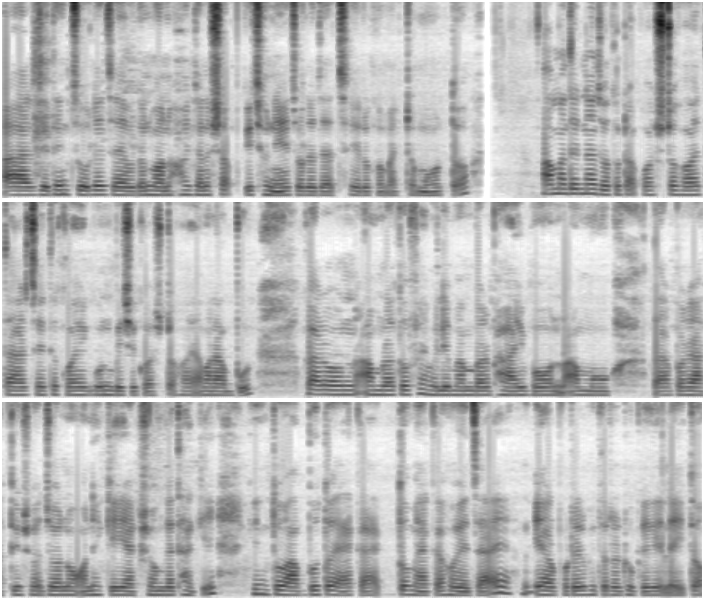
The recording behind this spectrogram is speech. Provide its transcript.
আর যেদিন চলে যায়, ওদিন মনে হয় যেন সব কিছু নিয়ে চলে যাচ্ছে, এরকম একটা মুহূর্ত। আমাদের না যতটা কষ্ট হয়, তার চাইতে কয়েক গুণ বেশি কষ্ট হয় আমার আব্বুর। কারণ আমরা তো ফ্যামিলি মেম্বার ভাই, বোন, আম্মু, তারপরে আত্মীয় স্বজন অনেকেই একসঙ্গে থাকি। কিন্তু আব্বু তো একা, একদম একা হয়ে যায়। এয়ারপোর্টের ভিতরে ঢুকে গেলেই তো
